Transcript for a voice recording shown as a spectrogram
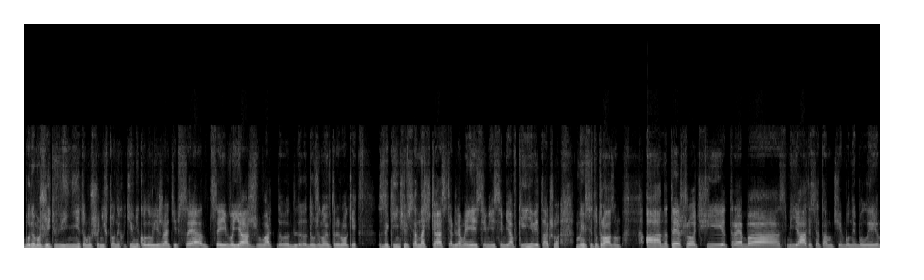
Будемо жити в війні, тому що ніхто не хотів ніколи уїжджати, і все. Цей вояж варт е, довжиною в три роки. Закінчився на щастя для моєї сім'ї, сім'я в Києві. Так що ми всі тут разом. А на те, що чи треба сміятися там, чи вони були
